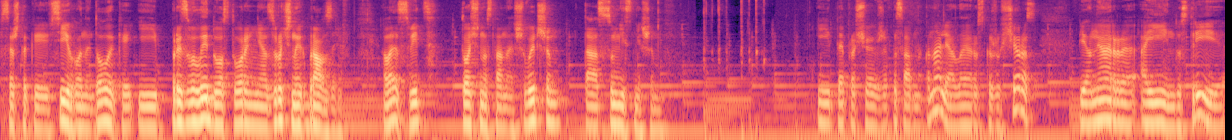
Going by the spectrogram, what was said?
все ж таки всі його недоліки і призвели до створення зручних браузерів. Але світ точно стане швидшим та суміснішим. І те, про що я вже писав на каналі, але я розкажу ще раз. Піонер ai індустрії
